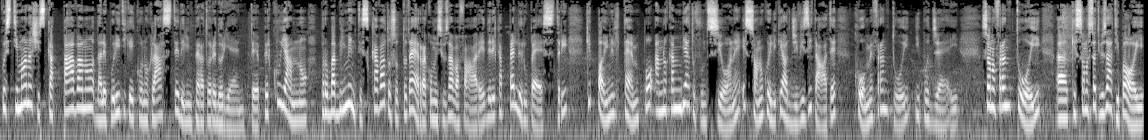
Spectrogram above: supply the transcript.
Questi monaci scappavano dalle politiche iconoclaste dell'imperatore d'Oriente, per cui hanno probabilmente scavato sottoterra, come si usava fare, delle cappelle rupestri che poi nel tempo hanno cambiato funzione e sono quelli che oggi visitate come frantoi ipogei. Sono frantoi eh, che sono stati usati poi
